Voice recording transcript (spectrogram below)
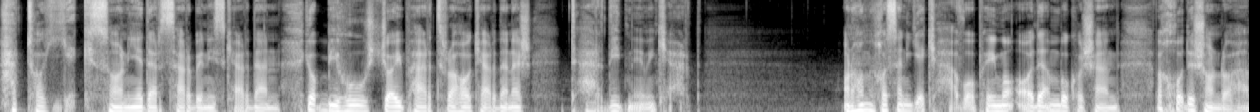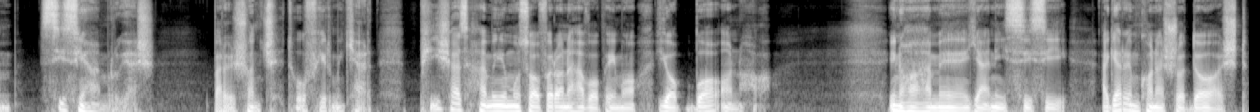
حتی یک ثانیه در سر بنیز کردن یا بیهوش جای پرت رها کردنش تردید نمی کرد. آنها می‌خواستن یک هواپیما آدم بکشند و خودشان را هم سیسی هم رویش برایشان چه توفیر می کرد پیش از همه مسافران هواپیما یا با آنها؟ اینها همه یعنی سیسی اگر امکانش را داشت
